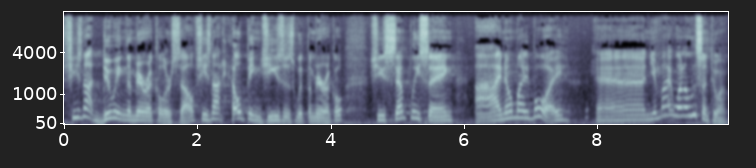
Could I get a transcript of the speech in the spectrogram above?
She's not doing the miracle herself. She's not helping Jesus with the miracle. She's simply saying, I know my boy, and you might want to listen to him.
